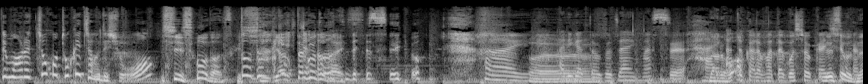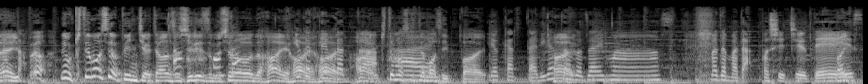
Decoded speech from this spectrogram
でもあれチョコ溶けちゃうでしょ？しそうなんですけどやったことないです。よ。はい。ありがとうございます。はい。後からまたご紹介しようかなと、ね、でも来てますよピンチがチャンスシリーズも。後ろのではいはいはい。はい来てます来てますいっぱい。よかったありがとうございます、まだまだ募集中です、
